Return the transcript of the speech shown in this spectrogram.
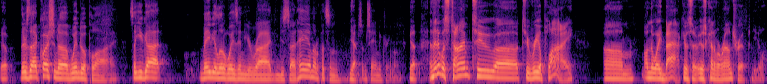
yep. there's that question of when to apply. So you got maybe a little ways into your ride, you decide, hey, I'm going to put some Yeah. some chamois cream on. Yep. And then it was time to uh, to reapply um, on the way back. It was a, it was kind of a round trip deal,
